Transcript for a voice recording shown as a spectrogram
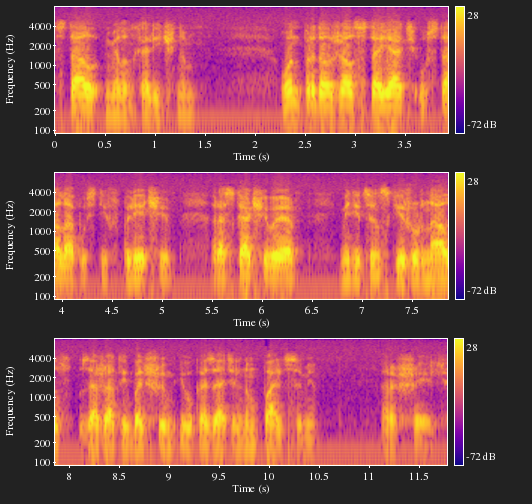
стал меланхоличным. Он продолжал стоять, устало опустив плечи, раскачивая медицинский журнал, зажатый большим и указательным пальцами. Рошель.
